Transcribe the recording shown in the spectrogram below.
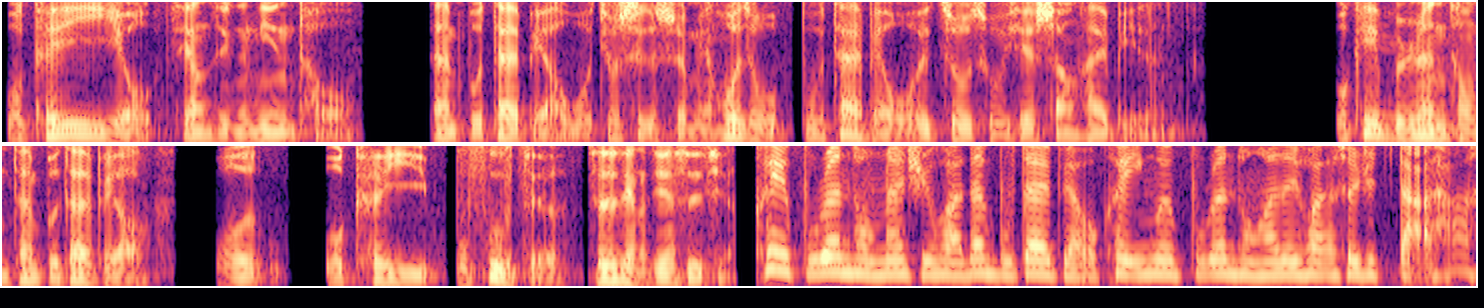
我可以有这样子一个念头，但不代表我就是个什么样，或者我不代表我会做出一些伤害别人的。我可以不认同，但不代表我。我可以不负责，这是两件事情。可以不认同那句话，但不代表我可以因为不认同他这句话，所以去打他。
